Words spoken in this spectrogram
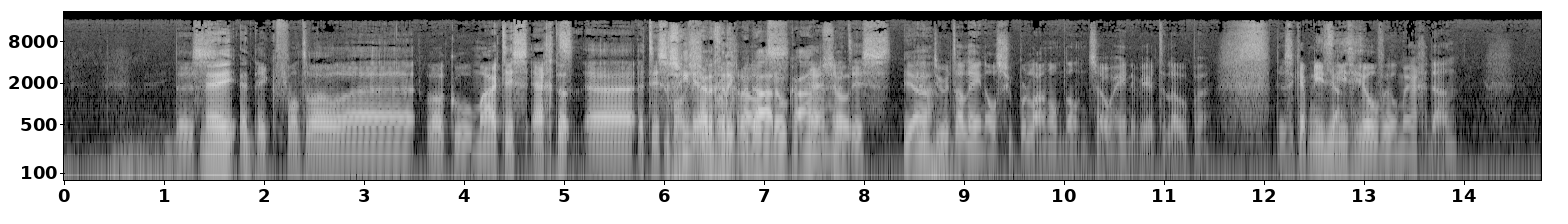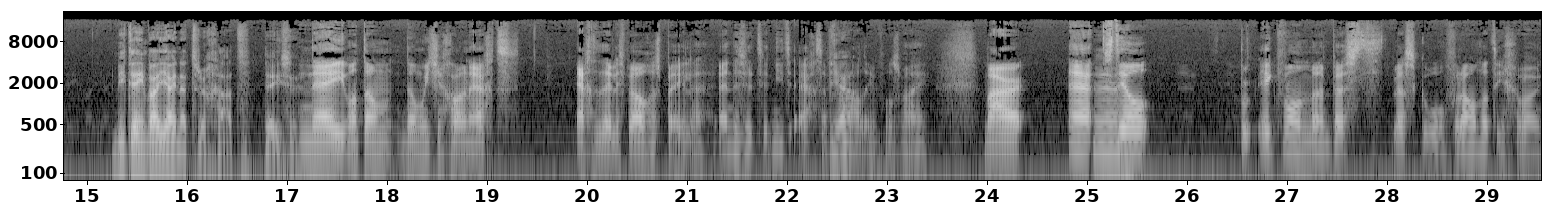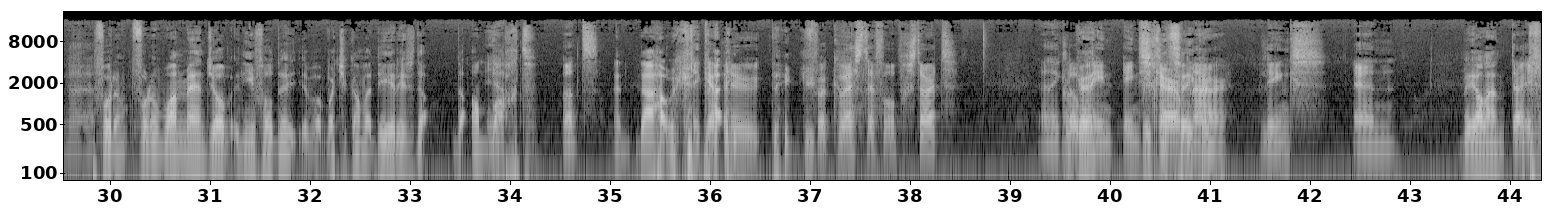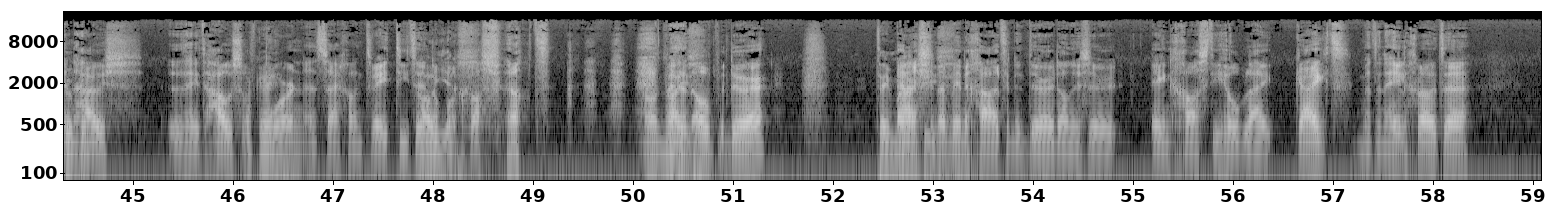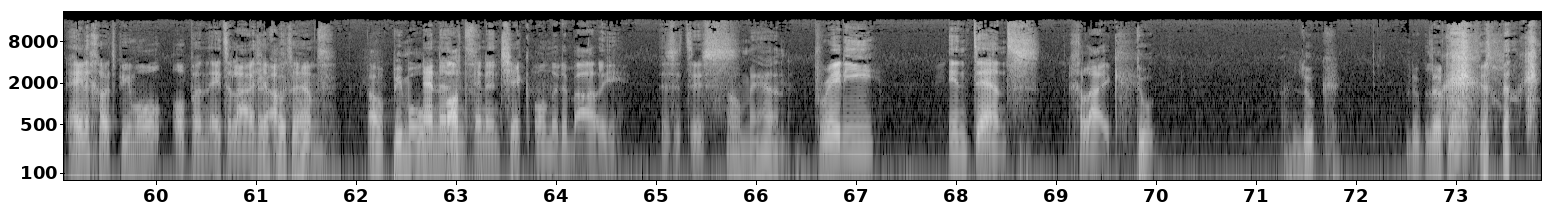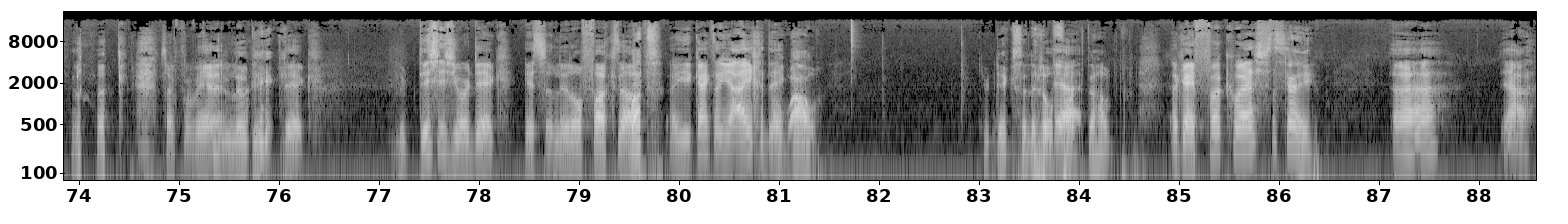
Dus Nee, en ik vond het wel, eh, wel cool. Maar het is echt, Dat- eh, het is Misschien erger ik me daar ook aan En of zo. Het, is, Ja. het duurt alleen al super lang om dan zo heen en weer te lopen. Dus ik heb niet, Ja. niet heel veel meer gedaan. niet één waar jij naar terug gaat, deze. Nee, want dan, dan moet je gewoon echt, echt het hele spel gaan spelen. En er zit er niet echt een Ja. verhaal in, volgens mij. Maar, eh, stil, ik vond hem best, best cool. Vooral omdat hij gewoon, eh, Voor een, voor een one-man job, in ieder geval de, wa- wat je kan waarderen is de, de ambacht. want En daar hou ik het ik bij, heb nu Quest even opgestart. En ik loop één, één scherm naar links. En Ben je al aan daar is een huis. Het heet House of Oké. Porn. En het zijn gewoon twee tieten Oh, op een grasveld. Oh, Met nice. een open deur. En als je naar binnen gaat in de deur, dan is er één gast die heel blij kijkt. Met een hele grote, hele grote piemel op een etalage Hele achter hem. hoed. Oh, piemel? En een, Wat? en een chick onder de balie. Dus het is Oh man. pretty intense. Gelijk. Luke. Luke. Look, look, look. Zal ik proberen? Look Look, dick. dick. Look- This is your dick. It's a little fucked up. Wat? Oh, je kijkt aan je eigen dik. Oh wow. Your dick's a little fucked up. Oké, fuck quest. Oké. Eh, ja.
